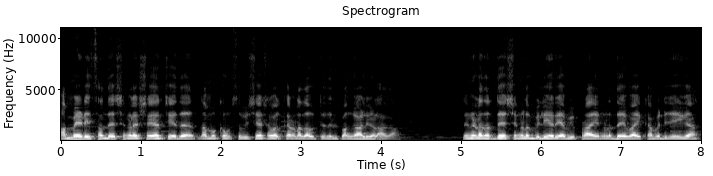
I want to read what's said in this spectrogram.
അമ്മയുടെ ഈ സന്ദേശങ്ങളെ ഷെയർ ചെയ്ത് നമുക്കും സുവിശേഷവൽക്കരണ ദൗത്യത്തിൽ പങ്കാളികളാകാം. നിങ്ങളുടെ നിർദ്ദേശങ്ങളും വിലയേറിയ അഭിപ്രായങ്ങളും ദയവായി കമന്റ് ചെയ്യുക.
